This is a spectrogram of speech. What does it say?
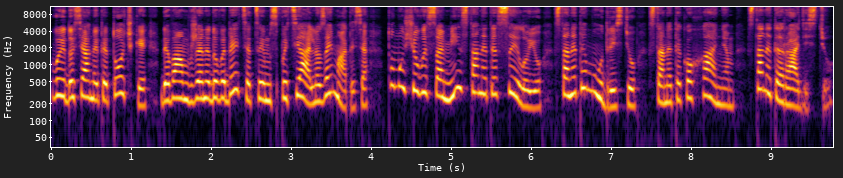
Ви досягнете точки, де вам вже не доведеться цим спеціально займатися, тому що ви самі станете силою, станете мудрістю, станете коханням, станете радістю.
